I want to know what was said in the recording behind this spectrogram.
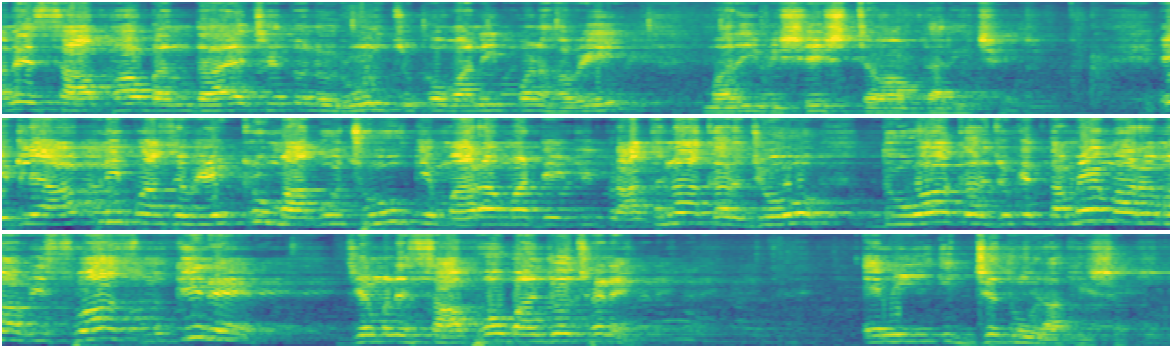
અને સાફા બંધાય છે તો એનું ઋણ ચૂકવવાની પણ હવે મારી વિશેષ જવાબદારી છે. એટલે આપની પાસે હું એટલું માગું છું કે મારા માટે એટલી પ્રાર્થના કરજો, દુઆ કરજો કે તમે મારામાં વિશ્વાસ મૂકીને જે મને સાફો બાંધ્યો છે ને, એની ઇજ્જત હું રાખી શકું.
